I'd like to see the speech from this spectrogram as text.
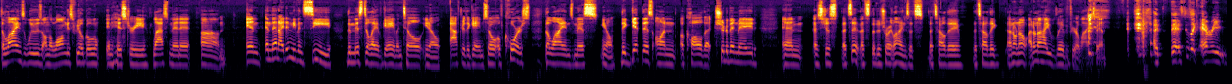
The Lions lose on the longest field goal in history, last minute. Um, and and then I didn't even see the missed delay of game until you know after the game. So of course the Lions miss. You know they get this on a call that should have been made, and that's just that's it. That's the Detroit Lions. That's that's how they. That's how they. I don't know. I don't know how you live if you're a Lions fan. It's just like every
